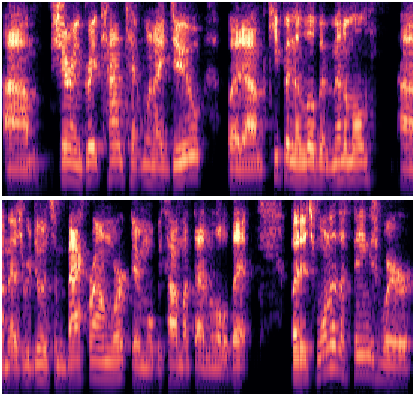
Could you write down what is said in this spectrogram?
um, sharing great content when I do, but um, keeping it a little bit minimal um, as we're doing some background work, and we'll be talking about that in a little bit. But it's one of the things where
